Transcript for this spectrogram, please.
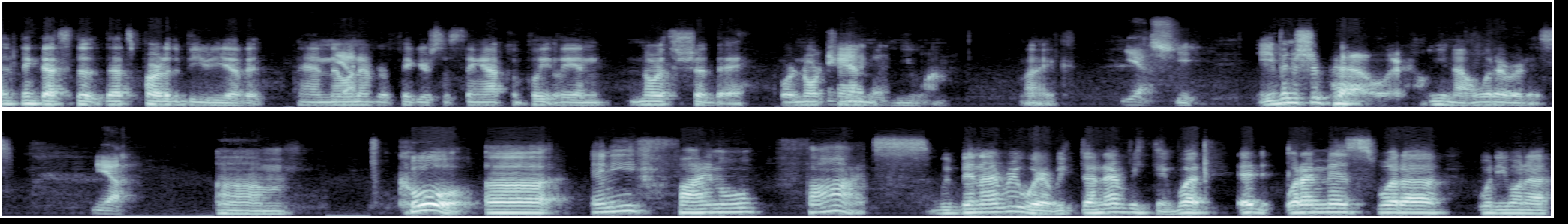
I think that's the that's part of the beauty of it. And no Yeah. one ever figures this thing out completely, and North should they, or nor can Exactly. anyone. Like Yes. even Chappelle, or you know whatever it is. Yeah. Um, cool. Uh, any final thoughts? We've been everywhere. We've done everything. What Ed, what I miss? What uh what do you want to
